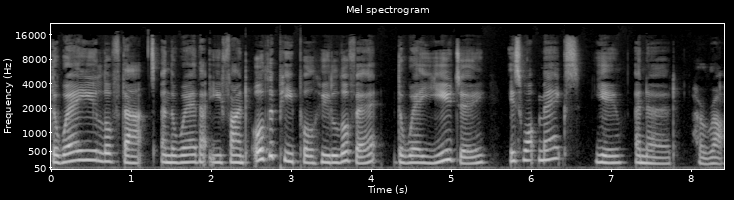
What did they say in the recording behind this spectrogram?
The way you love that and the way that you find other people who love it the way you do is what makes you a nerd. Hurrah!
